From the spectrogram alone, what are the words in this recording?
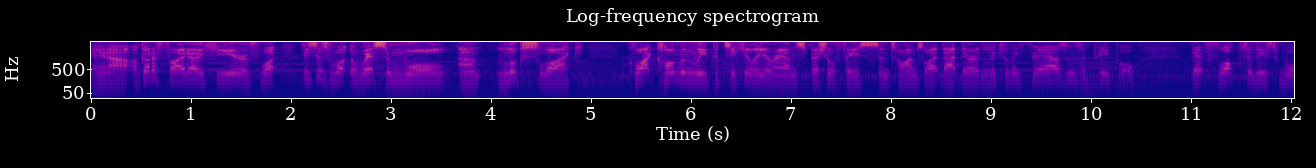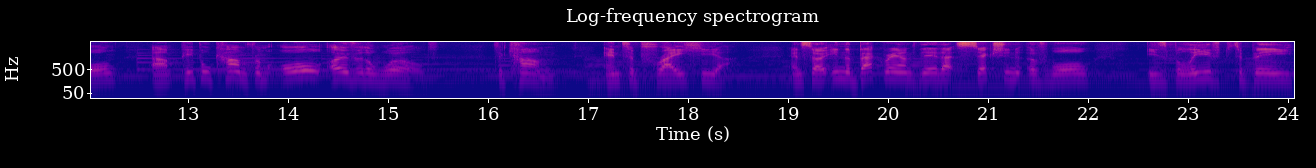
And uh, I got a photo here of what this is what the Western Wall um, looks like. Quite commonly, particularly around special feasts and times like that, there are literally thousands of people that flock to this wall. Um, people come from all over the world to come and to pray here. And so, in the background there, that section of wall is believed to be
